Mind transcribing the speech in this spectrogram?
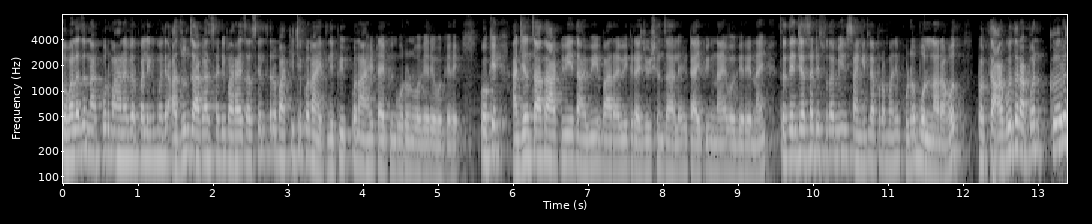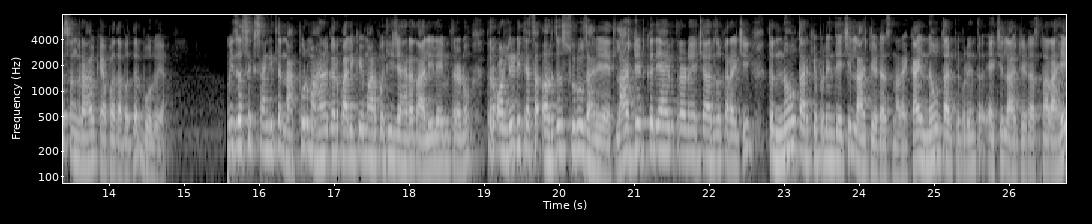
तुम्हाला जर नागपूर महानगरपालिकेमध्ये अजून जागांसाठी भरायचं असेल तर बाकीचे पण आहेत. लिपिक पण आहे टायपिंगवरून वगैरे वगैरे. ओके आणि ज्यांचं आता आठवी दहावी बारावी ग्रॅज्युएशन झालं आहे टायपिंग नाही वगैरे नाही तर त्यांच्यासाठी सुद्धा मी सांगितल्याप्रमाणे पुढं बोलणार आहोत. फक्त अगोदर आपण कर संग्राहक या पदाबद्दल बोलूया. मी जसं की सांगितलं नागपूर महानगरपालिकेमार्फत ही जाहिरात आलेली आहे मित्रांनो. तर ऑलरेडी त्याचा अर्ज सुरू झालेला आहे लास्ट डेट कधी आहे मित्रांनो याची अर्ज करायची? तर नऊ तारखेपर्यंत याची लास्ट डेट असणार आहे. काय नऊ तारखेपर्यंत याची लास्ट डेट असणार आहे?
